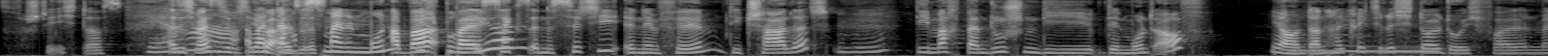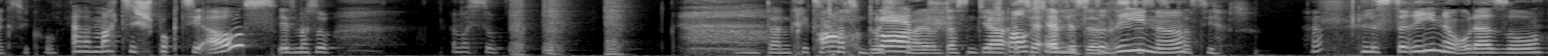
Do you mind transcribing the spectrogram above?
So verstehe ich das. Ja, also ich weiß nicht, ob es aber überall so ist. meinen Mund Aber nicht bei? Sex in the City in dem Film, die Charlotte, Mhm. die macht beim Duschen die, den Mund auf. Ja, und dann halt kriegt die richtig Mm. doll Durchfall in Mexiko. Aber macht sie, spuckt sie aus? Ja, sie macht so, dann macht sie so. Und dann kriegt sie Ach trotzdem Gott. Durchfall. Und das sind ja, ist ja so Evidence, Listerine. dass das passiert. Listerine oder so.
